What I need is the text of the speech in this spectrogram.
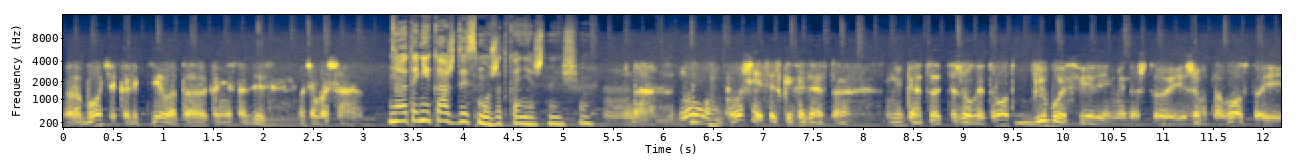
рабочих, коллектива, это, конечно, здесь очень большая. Но это не каждый сможет, конечно, еще. Да. Ну, вообще сельское хозяйство, мне кажется, тяжелый труд в любой сфере, именно что и животноводство, и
